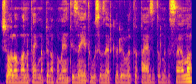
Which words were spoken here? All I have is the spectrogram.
és valóban a tegnapi nap, amelyen 17-20 ezer körül volt a pályázatoknak a száma.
